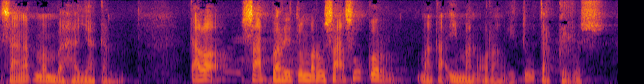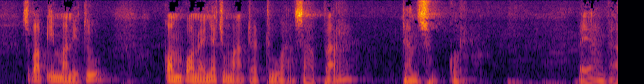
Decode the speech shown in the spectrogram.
sangat membahayakan kalau sabar itu merusak syukur maka iman orang itu tergerus sebab iman itu komponennya cuma ada dua, sabar dan syukur. Bayangkan.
